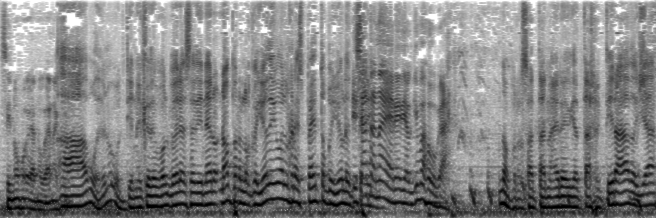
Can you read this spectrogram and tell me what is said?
Si no juega, no gana. Ah, bueno, él tiene que devolver ese dinero. No, pero lo que yo digo, el respeto que yo le Y tengo. Satanás Heredia, ¿quién va a jugar? No, pero Satanás Heredia está retirado ya.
